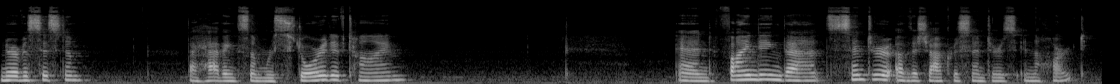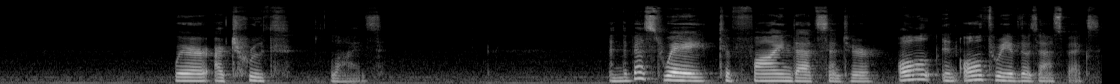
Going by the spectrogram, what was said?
nervous system by having some restorative time and finding that center of the chakra centers in the heart where our truth lies. And the best way to find that center all in all three of those aspects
